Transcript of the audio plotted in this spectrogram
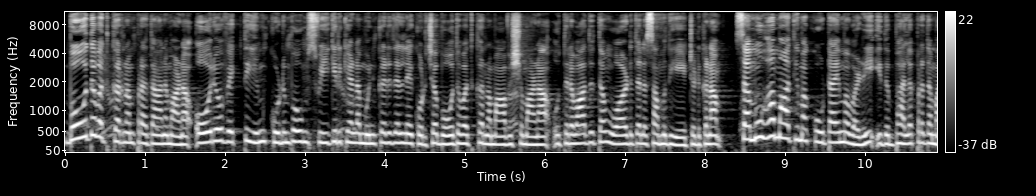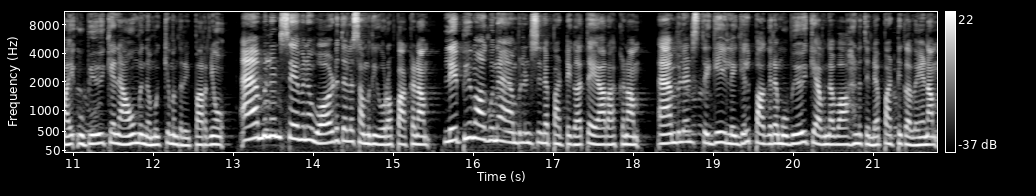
ബോധവത്കരണം പ്രധാനമാണ്. ഓരോ വ്യക്തിയും കുടുംബവും സ്വീകരിക്കേണ്ട മുൻകരുതലിനെ കുറിച്ച് ബോധവത്കരണം ആവശ്യമാണ്. ഉത്തരവാദിത്തം വാർഡുതല സമിതി ഏറ്റെടുക്കണം. സമൂഹ മാധ്യമ കൂട്ടായ്മ വഴി ഇത് ഫലപ്രദമായി ഉപയോഗിക്കാനാവുമെന്ന് മുഖ്യമന്ത്രി പറഞ്ഞു. ആംബുലൻസ് സേവന വാർഡ് തല സമിതി ഉറപ്പാക്കണം. ലഭ്യമാകുന്ന ആംബുലൻസിന്റെ പട്ടിക തയ്യാറാക്കണം. ആംബുലൻസ് തികയില്ലെങ്കിൽ പകരം ഉപയോഗിക്കാവുന്ന വാഹനത്തിന്റെ പട്ടിക വേണം.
